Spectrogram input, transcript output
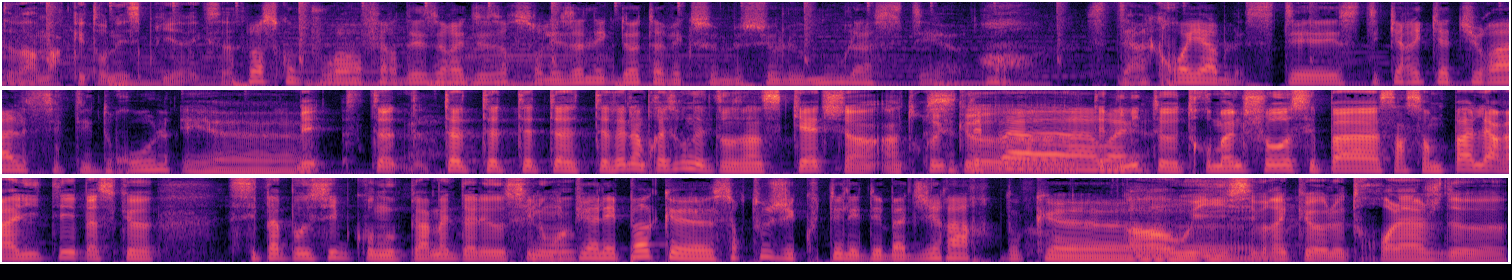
d'avoir marqué ton esprit avec ça. je pense qu'on pourrait en faire des heures et des heures sur les anecdotes avec ce monsieur Lemou là c'était oh, c'était incroyable c'était caricatural c'était drôle et euh, Mais t'a- t'a- t'a- t'a- t'avais l'impression d'être dans un sketch, un, un truc, euh, pas- ouais. limite euh, Truman Show, c'est pas, ça ressemble pas à la réalité parce que c'est pas possible qu'on nous permette d'aller aussi Et loin. puis à l'époque, euh, surtout, j'écoutais les débats de Girard. Donc, euh, Ah oui, c'est vrai que le trollage de,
